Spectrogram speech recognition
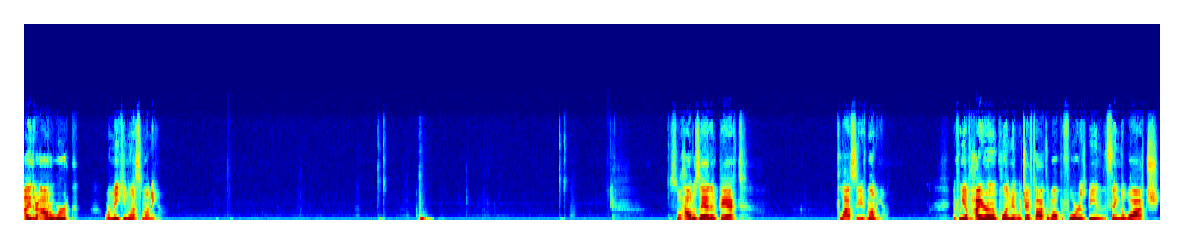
either out of work or making less money. So how does that impact velocity of money? If we have higher unemployment, which I've talked about before as being the thing to watch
